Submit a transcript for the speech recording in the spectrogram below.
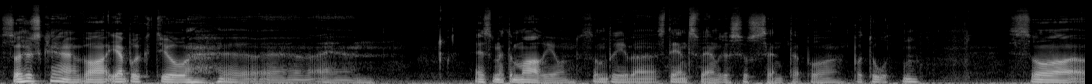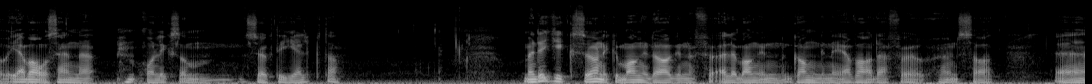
så husker jeg hva Jeg brukte jo øh, øh, en som heter Marion, som driver Stensveen ressurssenter på, på Toten. Så jeg var hos henne og liksom søkte hjelp, da. Men det gikk søren ikke mange dagene eller mange gangene jeg var der før hun sa at eh,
